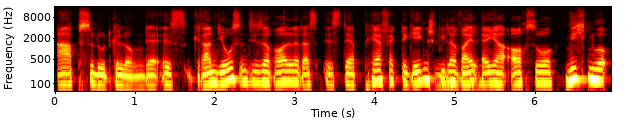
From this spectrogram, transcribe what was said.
absolut gelungen. Der ist grandios in dieser Rolle. Das ist der perfekte Gegenspieler, mhm. weil er ja auch so nicht nur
